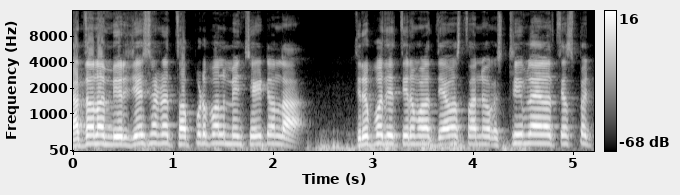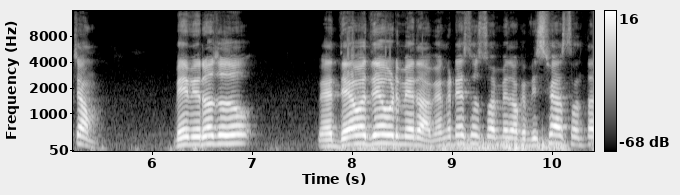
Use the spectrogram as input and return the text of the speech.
గతంలో మీరు చేసిన తప్పుడు పనులు మేము చేయటంలా తిరుపతి తిరుమల దేవస్థానాన్ని ఒక స్ట్రీమ్ లైన్లో తీసుకొచ్చాం. మేము ఈరోజు దేవదేవుడి మీద వెంకటేశ్వర స్వామి మీద ఒక విశ్వాసంతో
